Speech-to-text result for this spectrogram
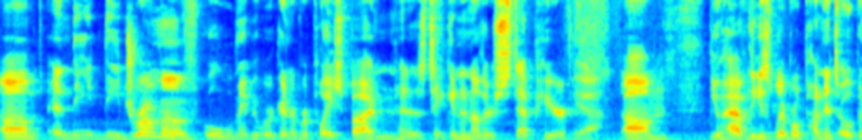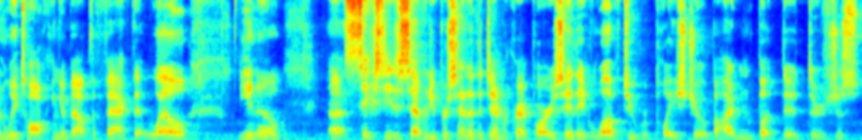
Um, and the, the drum of, oh, maybe we're going to replace Biden has taken another step here. Yeah. Um, you have these liberal pundits openly talking about the fact that, well, you know, uh, 60 to 70% of the Democrat Party say they'd love to replace Joe Biden, but there, there's just,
